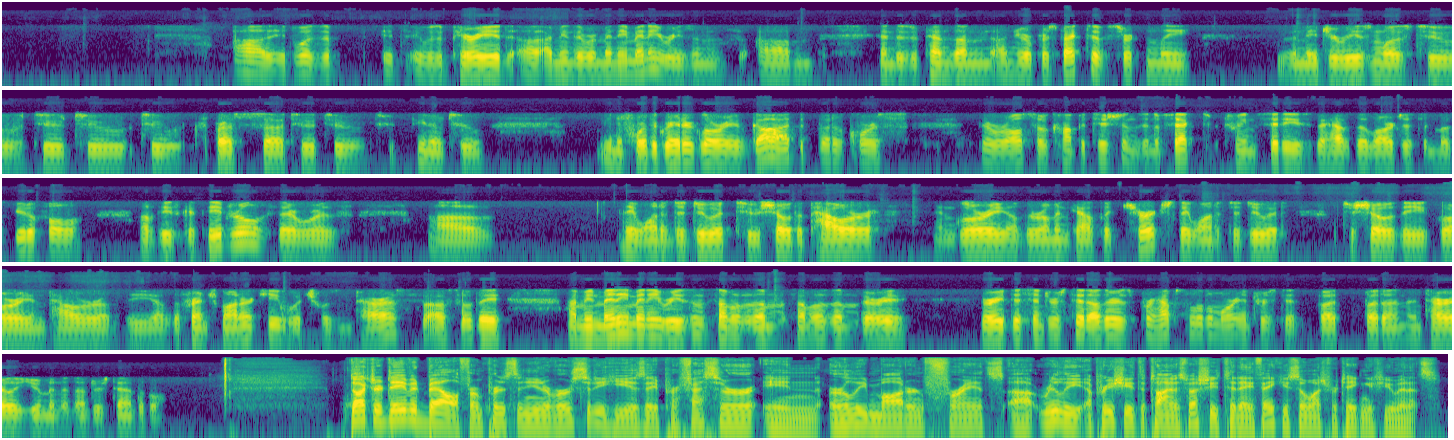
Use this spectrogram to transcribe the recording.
Uh, it was a it, it was a period. Uh, I mean, there were many many reasons, um, and it depends on on your perspective. Certainly, the major reason was to to to to express uh, to, to to you know to you know for the greater glory of God. But of course, there were also competitions in effect between cities to have the largest and most beautiful of these cathedrals. There was uh, they wanted to do it to show the power and glory of the Roman Catholic Church. They wanted to do it to show the glory and power of the of the French monarchy, which was in Paris. Uh, so they, I mean, many many reasons. Some of them, some of them very, very disinterested. Others perhaps a little more interested, but but entirely human and understandable. Dr. David Bell from Princeton University. He is a professor in early modern France. Uh, really appreciate the time, especially today. Thank you so much for taking a few minutes.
